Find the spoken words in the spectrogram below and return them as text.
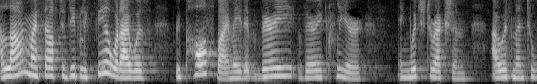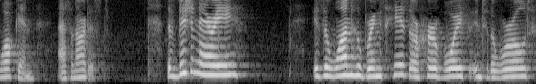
allowing myself to deeply feel what I was repulsed by made it very, very clear in which direction I was meant to walk in as an artist. The visionary is the one who brings his or her voice into the world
